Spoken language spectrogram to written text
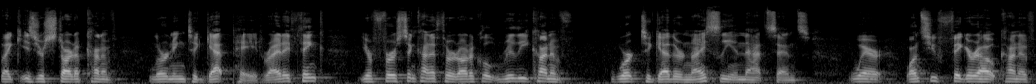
like is your startup kind of learning to get paid right i think your first and kind of third article really kind of work together nicely in that sense where once you figure out kind of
